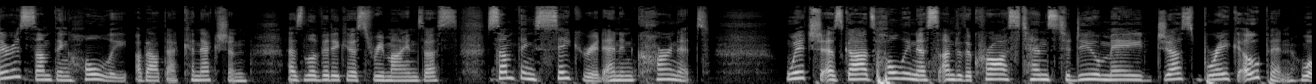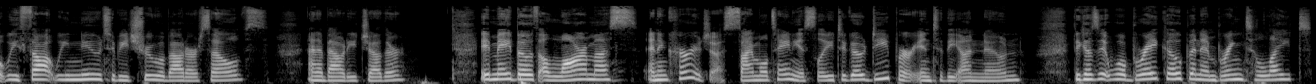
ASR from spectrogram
There is something holy about that connection, as Leviticus reminds us, something sacred and incarnate, which, as God's holiness under the cross tends to do, may just break open what we thought we knew to be true about ourselves and about each other. It may both alarm us and encourage us simultaneously to go deeper into the unknown, because it will break open and bring to light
